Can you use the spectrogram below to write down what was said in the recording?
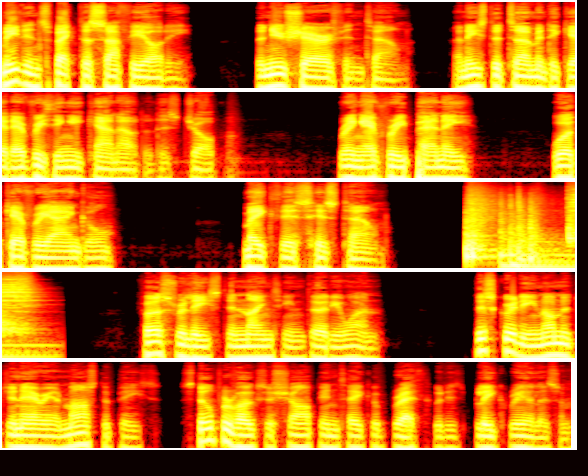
Meet Inspector Saffioti, the new sheriff in town, and he's determined to get everything he can out of this job. Wring every penny, work every angle, make this his town first released in 1931. This gritty nonagenarian masterpiece still provokes a sharp intake of breath with its bleak realism,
